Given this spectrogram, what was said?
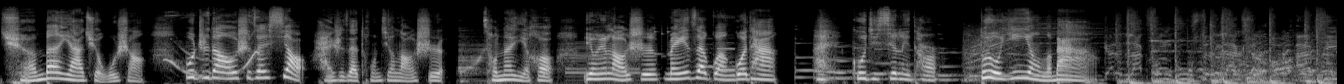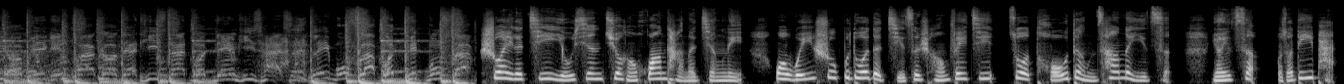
全班鸦雀无声，不知道是在笑还是在同情老师。从那以后，英语老师没再管过他，哎，估计心里头都有阴影了吧。说一个记忆犹新却很荒唐的经历。我为数不多的几次乘飞机坐头等舱的一次，有一次我坐第一排，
